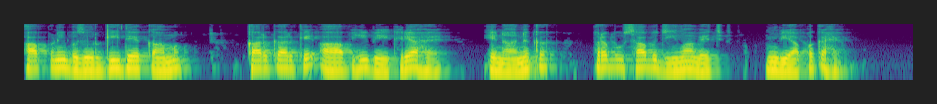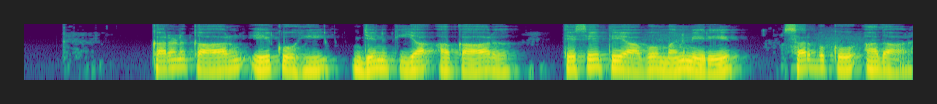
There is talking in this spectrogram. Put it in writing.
ਆਪਣੀ ਬਜ਼ੁਰਗੀ ਦੇ ਕੰਮ ਕਰ ਕਰਕੇ ਆਪ ਹੀ ਵੇਖ ਰਿਹਾ ਹੈ। ਇਹ ਨਾਨਕ ਪ੍ਰਭੂ ਸਭ ਜੀਵਾਂ ਵਿੱਚ ਵਿਆਪਕ ਹੈ। ਕਰਨ ਕਾਰਨ ਏਕੋ ਹੀ ਜਿਨ ਕੀਆ ਆਕਾਰ, ਤਿਸੇ ਤੇ ਆਵੋ ਮਨ ਮੇਰੇ, ਸਰਬ ਕੋ ਆਧਾਰ,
